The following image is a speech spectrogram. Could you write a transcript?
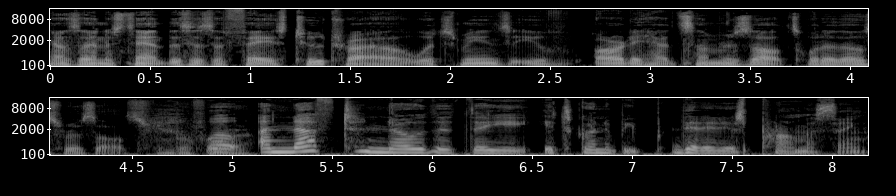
as I understand, this is a phase two trial, which means that you've already had some results. What are those results from before? Well, enough to know that the it's going to be that it is promising.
